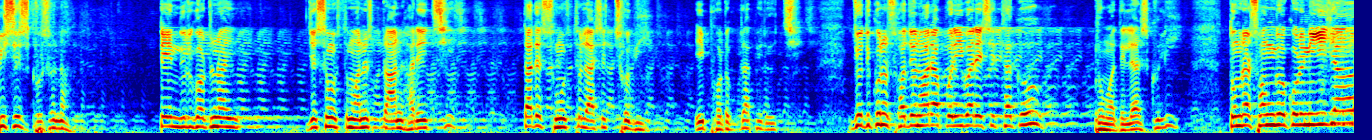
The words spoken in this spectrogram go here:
বিশেষ ঘোষণা, ট্রেন দুর্ঘটনায় যে সমস্ত মানুষ প্রাণ হারিয়েছে, তাদের সমস্ত লাশের ছবি এই ফটোগ্রাফি রয়েছে। যদি কোনো স্বজনহারা পরিবার এসে থাকো, তোমাদের লাশগুলি তোমরা সংগ্রহ করে নিয়ে যাও।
